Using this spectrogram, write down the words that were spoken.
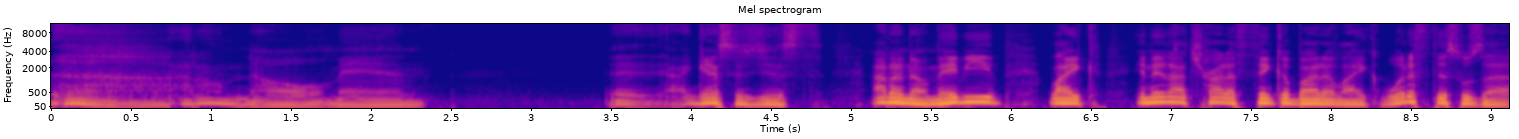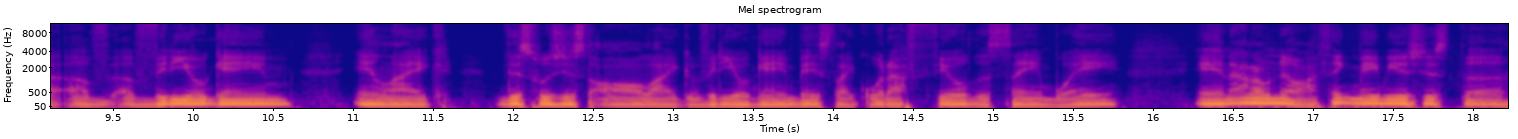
Ugh, I don't know, man. Uh, I guess it's just I don't know. Maybe like, and then I try to think about it like, what if this was a a, a video game and like this was just all like video game based? Like, would I feel the same way? And I don't know. I think maybe it's just the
